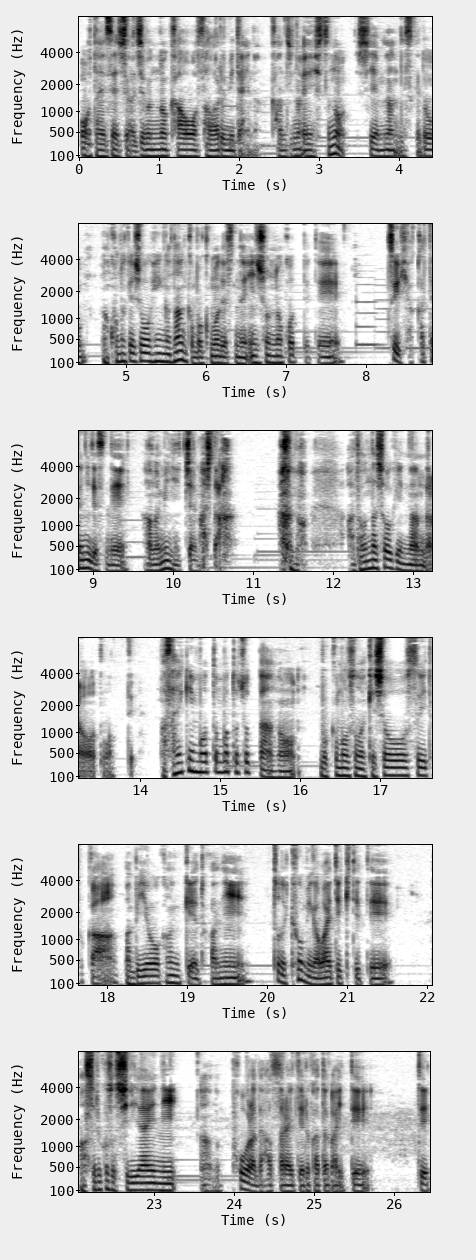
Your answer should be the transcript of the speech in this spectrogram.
大谷選手が自分の顔を触るみたいな感じの演出の CM なんですけど、この化粧品がなんか僕もですね、印象に残ってて、つい百貨店にですね、あの、見に行っちゃいました。あの、あ、どんな商品なんだろうと思って。まあ、最近もともとちょっとあの、僕もその化粧水とか、まあ、美容関係とかに、ちょっと興味が湧いてきてて、まあ、それこそ知り合いに、あの、ポーラで働いている方がいて、で、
